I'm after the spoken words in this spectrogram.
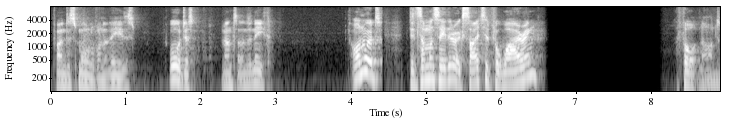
find a smaller one of these. Or just mount it underneath. Onward! Did someone say they're excited for wiring? I thought not.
